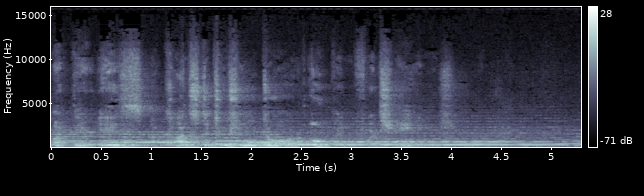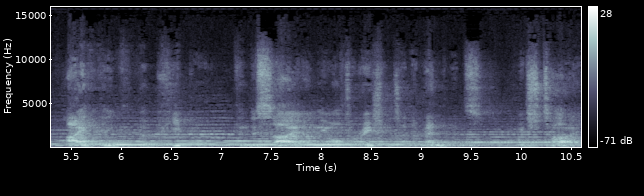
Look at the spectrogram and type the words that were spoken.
But there is a constitutional door open for change. I think the people can decide on the alterations amendments which time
